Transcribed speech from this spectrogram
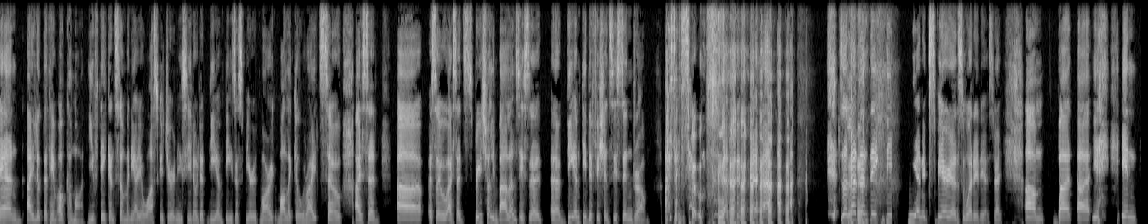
And I looked at him. Oh, come on. You've taken so many ayahuasca journeys. You know that DMT is a spirit molecule, right? So I said, uh, so I said, spiritual imbalance is a, a DMT deficiency syndrome. I said, so, so let them take DMT and experience what it is, right? Um, but, uh, in,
